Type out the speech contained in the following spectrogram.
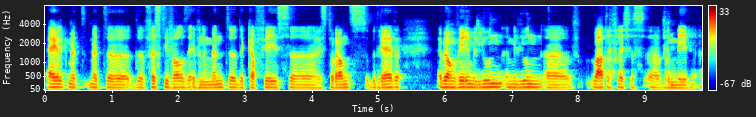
eigenlijk met, met de festivals, de evenementen, de cafés, restaurants, bedrijven, hebben we ongeveer een miljoen, een miljoen waterflesjes vermeden. Hè.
